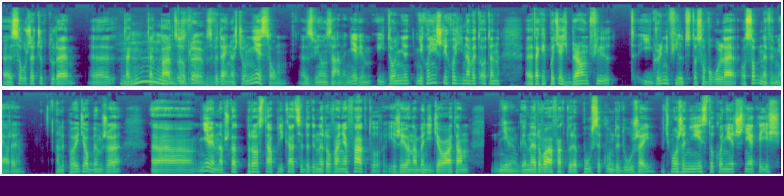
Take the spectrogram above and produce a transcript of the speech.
E, Są rzeczy, które e, tak, Mm, tak bardzo z, z wydajnością nie są e, związane. Nie wiem. I to nie, niekoniecznie chodzi nawet o ten, e, tak jak powiedziałeś, Brownfield i Greenfield, to są w ogóle osobne wymiary, ale powiedziałbym, że e, nie wiem, na przykład prosta aplikacja do generowania faktur, jeżeli ona będzie działała tam, nie wiem, generowała fakturę pół sekundy dłużej, być może nie jest to koniecznie jakieś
